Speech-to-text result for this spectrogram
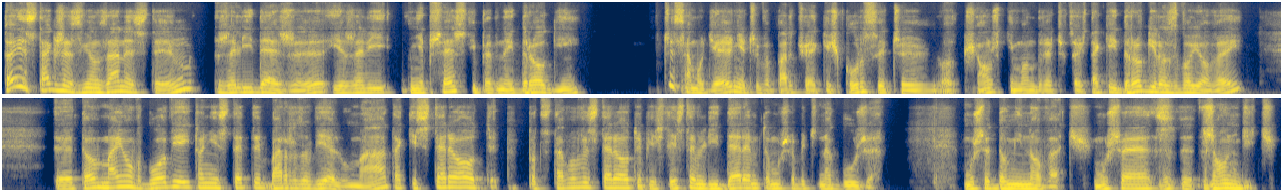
to jest także związane z tym, że liderzy, jeżeli nie przeszli pewnej drogi czy samodzielnie, czy w oparciu o jakieś kursy, czy książki mądre, czy coś takiej drogi rozwojowej, e, to mają w głowie i to niestety bardzo wielu ma taki stereotyp, podstawowy stereotyp. Jeśli jestem liderem, to muszę być na górze. Muszę dominować, muszę rządzić,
